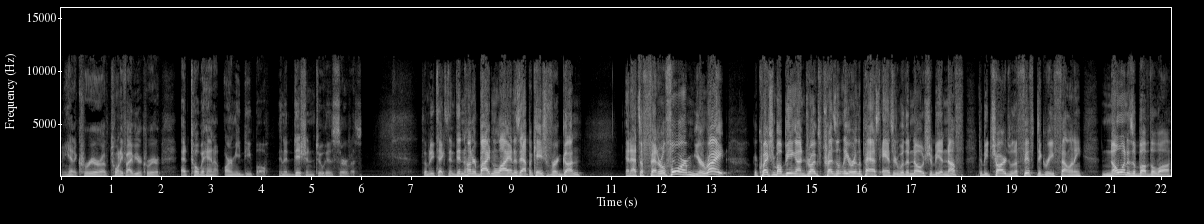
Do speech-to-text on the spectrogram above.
He had a career of 25 year career at Tobyhanna Army Depot, in addition to his service. Somebody texted in, didn't Hunter Biden lie on his application for a gun? And that's a federal form. You're right. The question about being on drugs presently or in the past answered with a no should be enough to be charged with a fifth degree felony. No one is above the law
